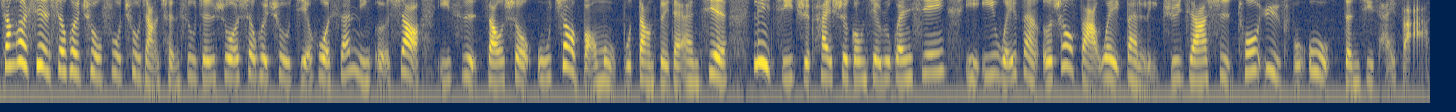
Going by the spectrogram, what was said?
彰化县社会处副处长陈素贞说，社会处接获三名儿少疑似遭受无照保姆不当对待案件，立即指派社工介入关心，以依违反儿少法为办理居家式托育服务登记裁罚。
